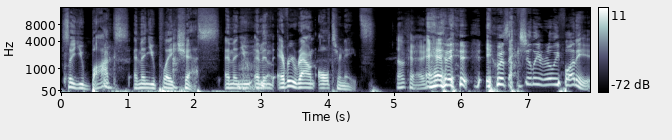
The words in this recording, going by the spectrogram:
so you box and then you play chess and then you and then every round alternates okay. and it, it was actually really funny.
